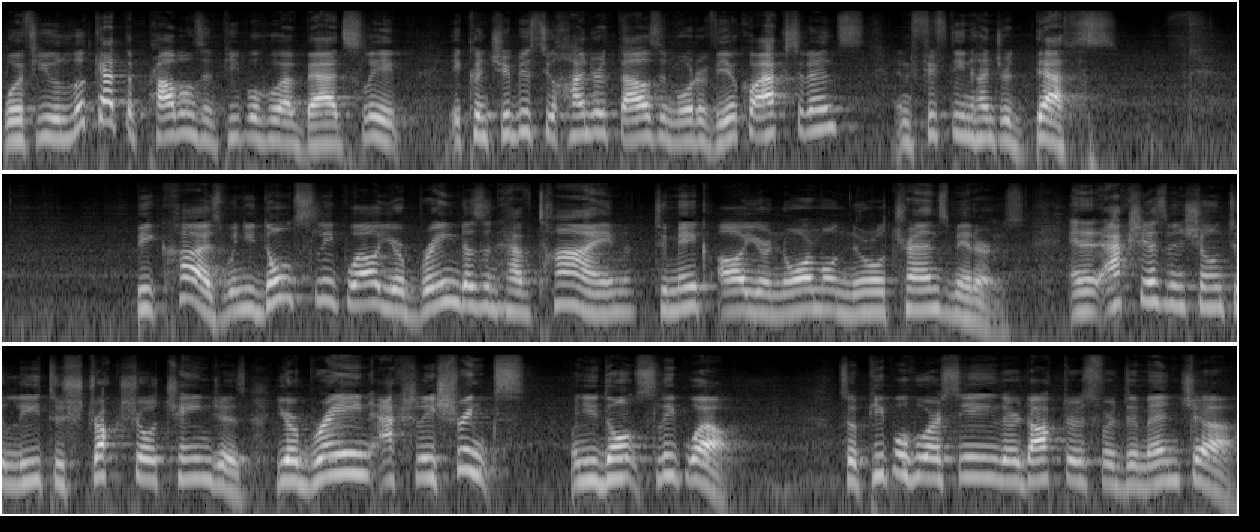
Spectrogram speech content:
Well, if you look at the problems in people who have bad sleep, it contributes to 100,000 motor vehicle accidents and 1,500 deaths. Because when you don't sleep well, your brain doesn't have time to make all your normal neurotransmitters. And it actually has been shown to lead to structural changes. Your brain actually shrinks when you don't sleep well. So people who are seeing their doctors for dementia,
